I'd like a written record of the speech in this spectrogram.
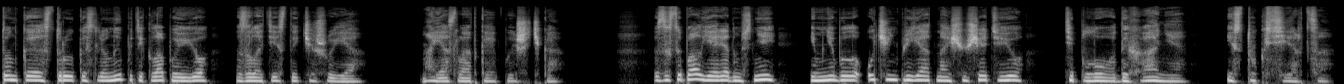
Тонкая струйка слюны потекла по ее золотистой чешуе. Моя сладкая пышечка. Засыпал я рядом с ней, и мне было очень приятно ощущать ее тепло, дыхание и стук сердца.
